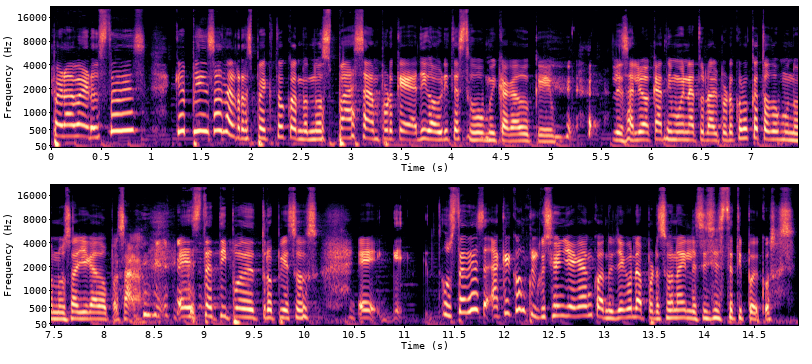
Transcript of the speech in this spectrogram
Pero a ver, ¿ustedes qué piensan al respecto cuando nos pasan? Porque digo, ahorita estuvo muy cagado que le salió a Candy muy natural, pero creo que a todo mundo nos ha llegado a pasar este tipo de tropiezos. Eh, ¿Ustedes a qué conclusión llegan cuando llega una persona y les dice este tipo de cosas?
